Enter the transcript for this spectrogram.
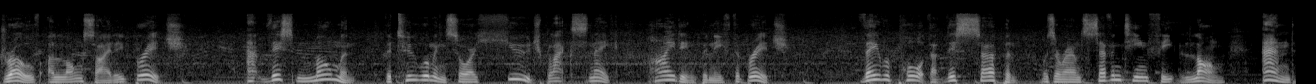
drove alongside a bridge. At this moment the two women saw a huge black snake hiding beneath the bridge. They report that this serpent was around 17 feet long and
